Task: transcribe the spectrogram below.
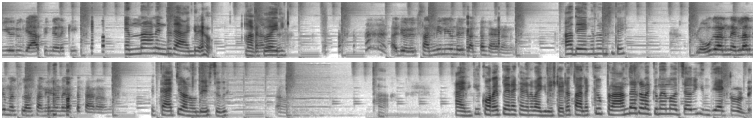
ഈ ഒരു ഗ്യാപ്പിന്റെ ഇടയ്ക്ക്? എന്നാണ് എന്റെ ഒരു ആഗ്രഹം. നടക്കുമായിരിക്കും. അടിപൊളി. ഒരു സണ്ണി ലിയോന്റെ ഒരു കട്ട ഫാനാണ്. അതെ എങ്ങനെ മനസ്സിലായി വ്ലോഗ് കാണുന്ന എല്ലാവർക്കും മനസ്സിലാവും സണ്ണി ലിയോന്റെ കട്ട ഫാനാണ് ടാറ്റു ആണോ ഉദ്ദേശിച്ചത്? ആ. എനിക്ക് കുറെ പേരൊക്കെ അങ്ങനെ ഭയങ്കര ഇഷ്ടമായിട്ട് തലക്ക് പ്രാന്തായിട്ട് നടക്കുന്നതെന്ന് വെച്ചാൽ ഒരു ഹിന്ദി ആക്ടർ ഉണ്ട്.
